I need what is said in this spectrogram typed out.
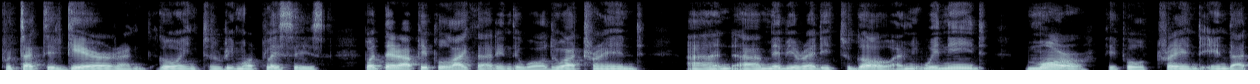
protective gear and going to remote places. But there are people like that in the world who are trained and uh, maybe ready to go. And we need more people trained in that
